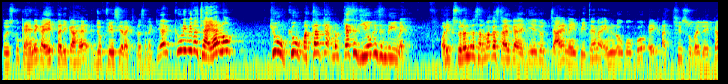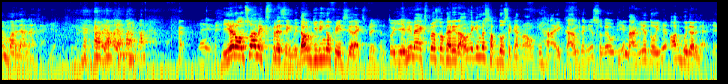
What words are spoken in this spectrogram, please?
तो इसको कहने का एक तरीका है जो फेसियल एक्सप्रेशन है कि यार क्यों नहीं पीते चाय यार लोग? क्यों क्यों? मतलब क्या मतलब कैसे जियोगे ज़िंदगी में? और एक सुरेंद्र शर्मा का स्टाइल क्या है कि ये जो चाय नहीं पीते ना, इन लोगों को एक अच्छी सुबह देखकर मर जाना चाहिए। Here also I am expressing without giving a facial expression तो ये भी मैं एक्सप्रेस तो कर ही रहा हूँ, लेकिन मैं शब्दों से कर रहा हूँ कि हाँ एक काम करिए, सुबह उठिए, नहाइए, धोइए और गुजर जाइए।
